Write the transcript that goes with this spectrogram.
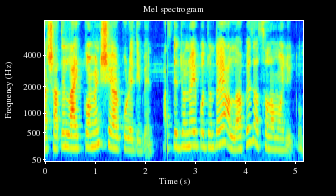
আর সাথে লাইক কমেন্ট শেয়ার করে দিবেন। আজকের জন্য এই পর্যন্তই। আল্লাহ হাফেজ। আসসালামু আলাইকুম।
